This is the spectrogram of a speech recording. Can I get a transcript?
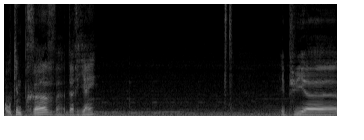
aucune preuve de rien. Et puis euh,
